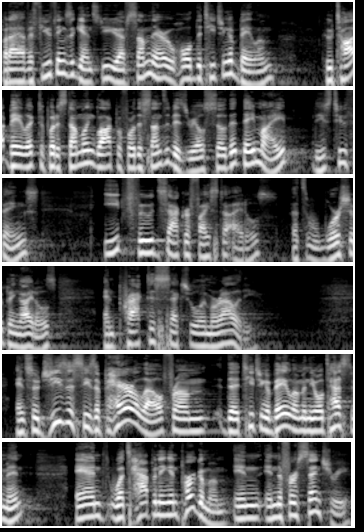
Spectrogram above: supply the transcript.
but I have a few things against you. You have some there who hold the teaching of Balaam, who taught Balak to put a stumbling block before the sons of Israel so that they might, these two things, eat food sacrificed to idols, that's worshiping idols, and practice sexual immorality. And so Jesus sees a parallel from the teaching of Balaam in the Old Testament and what's happening in Pergamum in, in the first century.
